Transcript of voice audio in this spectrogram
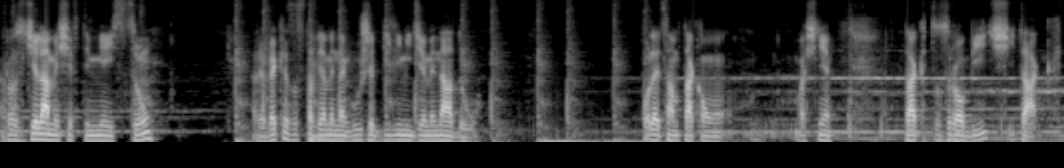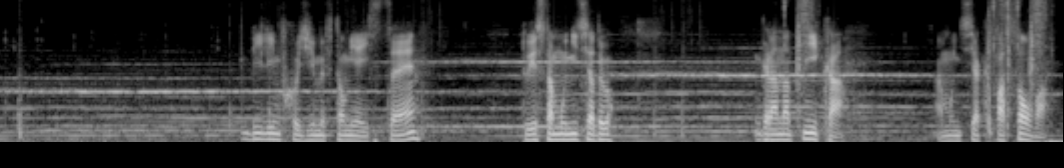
Rozdzielamy się w tym miejscu. Rebekę zostawiamy na górze, Billim idziemy na dół. Polecam taką... Właśnie tak to zrobić i tak. Billim wchodzimy w to miejsce. Tu jest amunicja do granatnika. Amunicja kwasowa.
